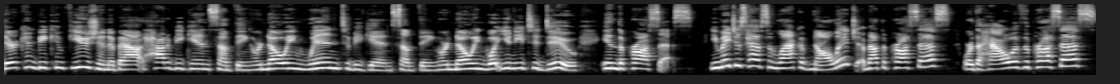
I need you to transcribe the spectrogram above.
there can be confusion about how to begin something or knowing when to begin something or knowing what you need to do in the process. You may just have some lack of knowledge about the process or the how of the process,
